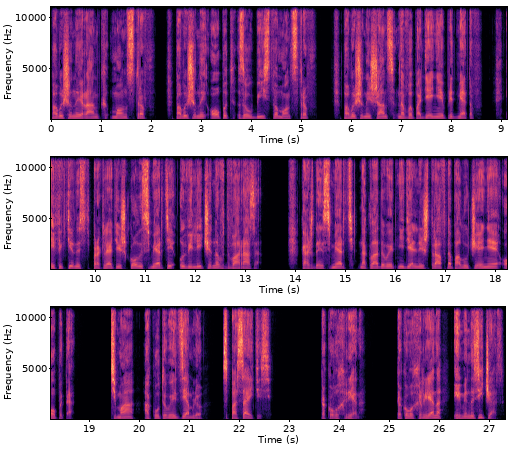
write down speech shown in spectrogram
Повышенный ранг монстров. Повышенный опыт за убийство монстров. Повышенный шанс на выпадение предметов. Эффективность проклятий школы смерти увеличена в два раза. Каждая смерть накладывает недельный штраф на получение опыта. Тьма окутывает землю. Спасайтесь. Какого хрена? Какого хрена именно сейчас?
